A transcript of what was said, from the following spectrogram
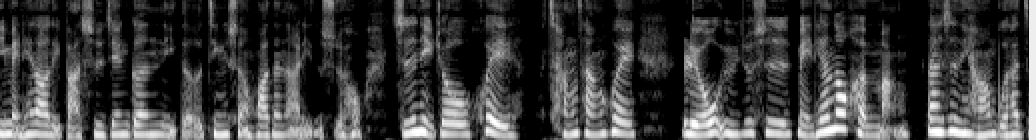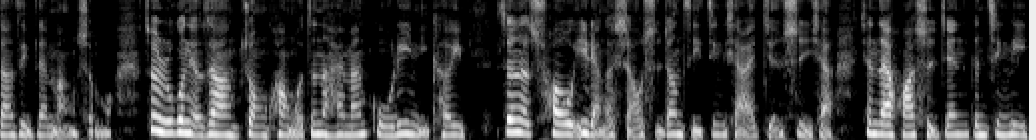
你每天到底把时间跟你的精神花在哪里的时候，其实你就会常常会流于就是每天都很忙，但是你好像不太知道自己在忙什么。所以如果你有这样状况，我真的还蛮鼓励你可以真的抽一两个小时，让自己静下来检视一下，现在花时间跟精力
